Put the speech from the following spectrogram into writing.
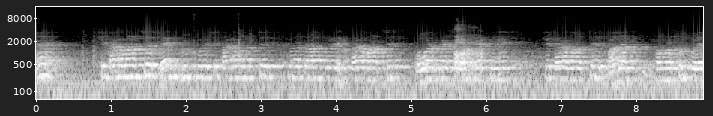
হ্যাঁ? সে টাকা বানাচ্ছে ব্যাংক লুট করে, সে টাকা বানাচ্ছে করে টাকা বানাচ্ছে ওভার প্রাইস কন্ট্রাক্ট নিয়ে সে টাকা বানাচ্ছে, বাজার সংরক্ষণ করে।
